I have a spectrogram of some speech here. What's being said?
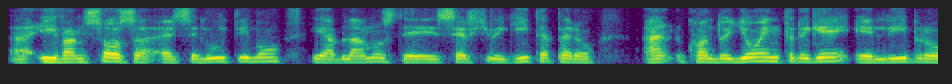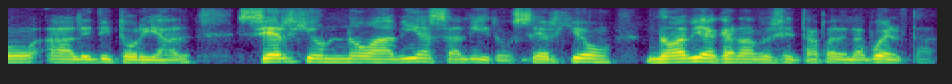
uh, Iván Sosa es el último, y hablamos de Sergio Higuita, pero uh, cuando yo entregué el libro al editorial, Sergio no había salido, Sergio no había ganado esa etapa de la vuelta.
